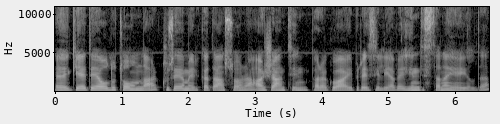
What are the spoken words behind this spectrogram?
E, GDO'lu tohumlar Kuzey Amerika'dan sonra Arjantin, Paraguay, Brezilya ve Hindistan'a yayıldı.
